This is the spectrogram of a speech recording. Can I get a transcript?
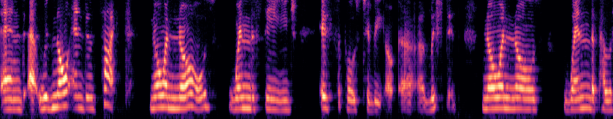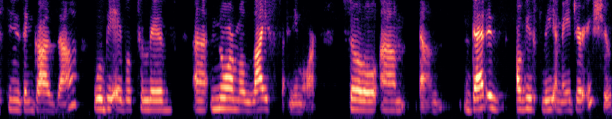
and uh, with no end in sight. No one knows when the siege is supposed to be uh, lifted. No one knows when the Palestinians in Gaza will be able to live a normal life anymore. So um, um, that is obviously a major issue.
